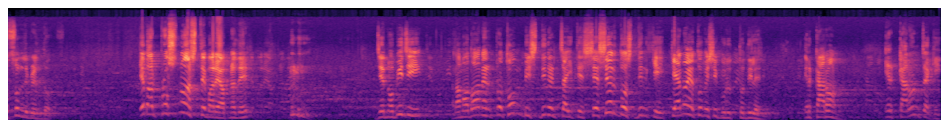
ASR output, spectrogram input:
মুসল্লিবৃন্দ, এবার প্রশ্ন আসতে পারে আপনাদের। যে নবীজি রামাদানের প্রথম বিশ দিনের চাইতে শেষের দশ দিনকে কেন এত বেশি গুরুত্ব দিলেন? এর কারণ? এর কারণটা কি?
